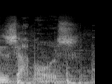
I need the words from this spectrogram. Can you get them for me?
Comenzamos.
